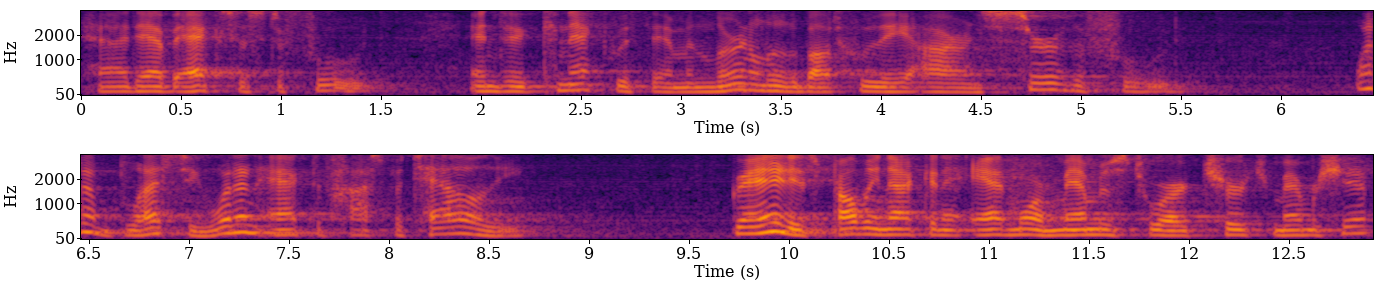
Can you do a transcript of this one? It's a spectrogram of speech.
had to have access to food and to connect with them and learn a little about who they are and serve the food. What a blessing. What an act of hospitality. Granted, it's probably not going to add more members to our church membership,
